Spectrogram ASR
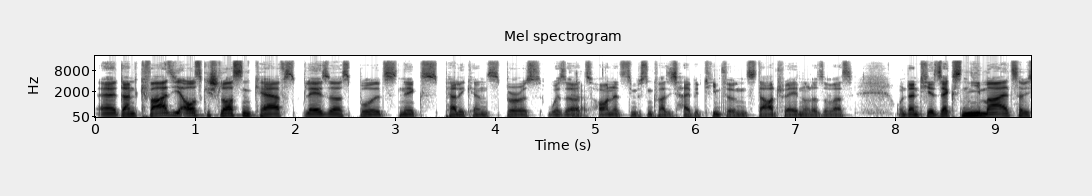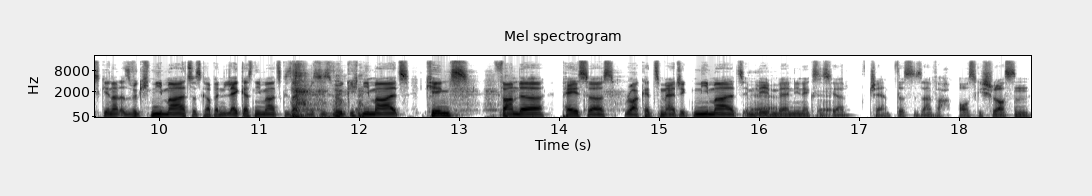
Äh, dann quasi ausgeschlossen Cavs, Blazers, Bulls, Knicks, Pelicans, Spurs, Wizards. Hornets. Die müssen quasi das halbe Team für irgendeinen Star traden oder sowas. Und dann Tier 6 niemals, habe ich es genannt. Also wirklich niemals. Das gab bei den Lakers niemals gesagt. Das ist wirklich niemals. Kings, Thunder, Pacers, Rockets, Magic. Niemals im ja. Leben werden die nächstes Jahr Champ. Das ist einfach ausgeschlossen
